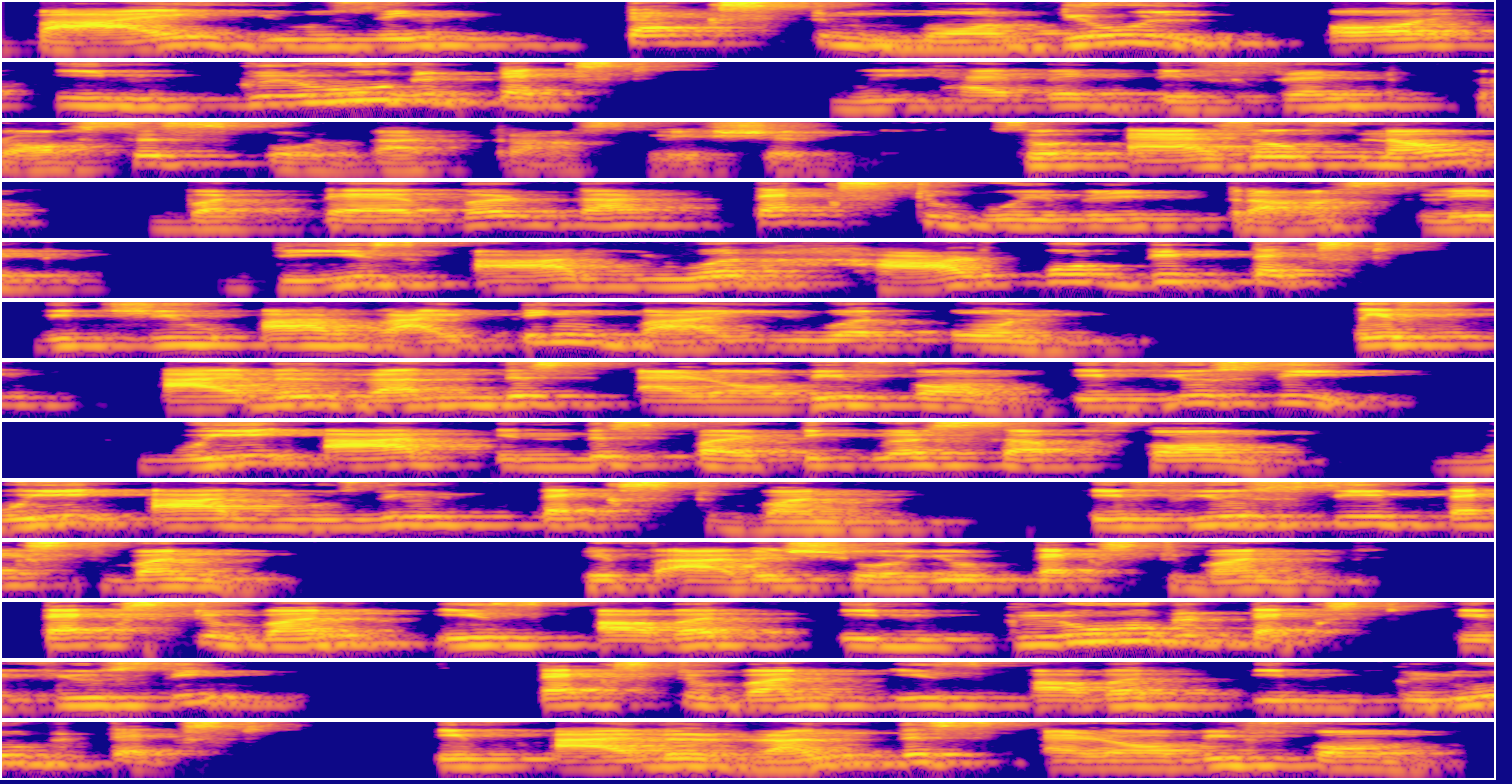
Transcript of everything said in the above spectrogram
by using text module or include text, we have a different process for that translation. So as of now, whatever that text we will translate these are your hard-coded text which you are writing by your own. If I will run this Adobe form, if you see, we are in this particular sub form, we are using text one. If you see text one, if I will show you text one, text one is our include text. If you see, text one is our include text if I will run this Adobe form,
